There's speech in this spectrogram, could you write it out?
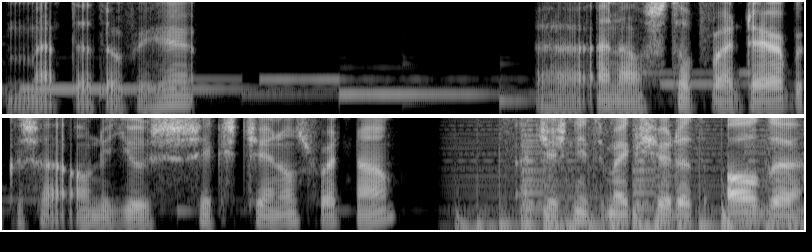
map that over here. Uh, and I'll stop right there because I only use 6 channels right now. I just need to make sure that all the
